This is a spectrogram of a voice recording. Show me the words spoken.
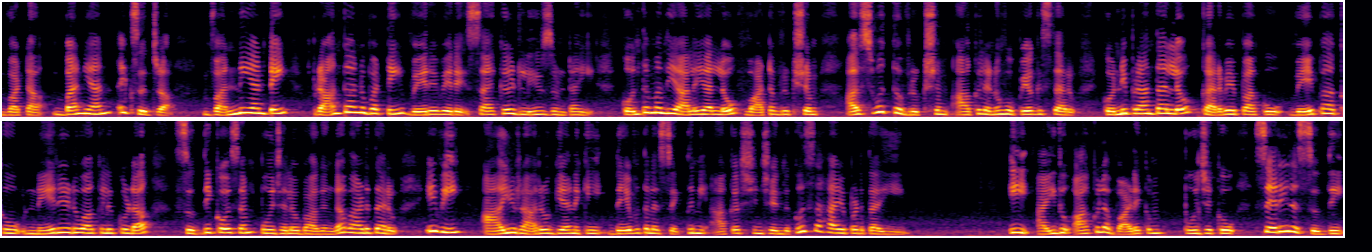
vata banyan etcetera వన్నీ అంటే ప్రాంతాన్ని బట్టి వేరే వేరే సాకెడ్ లీవ్స్ ఉంటాయి. కొంతమంది ఆలయాల్లో వాట వృక్షం అశ్వత్థ వృక్షం ఆకులను ఉపయోగిస్తారు. కొన్ని ప్రాంతాల్లో కరివేపాకు వేపాకు నేరేడు ఆకులు కూడా శుద్ధి కోసం పూజలో భాగంగా వాడతారు. ఇవి ఆయురారోగ్యానికి దేవతల శక్తిని ఆకర్షించేందుకు సహాయపడతాయి. ఈ ఐదు ఆకుల వాడకం పూజకు శరీర శుద్ధి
